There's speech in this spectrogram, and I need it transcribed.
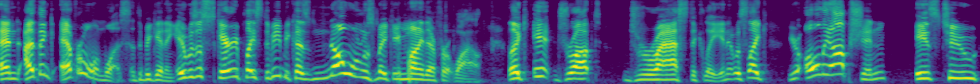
And I think everyone was at the beginning. It was a scary place to be because no one was making money there for a while. Like it dropped drastically. And it was like your only option is to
